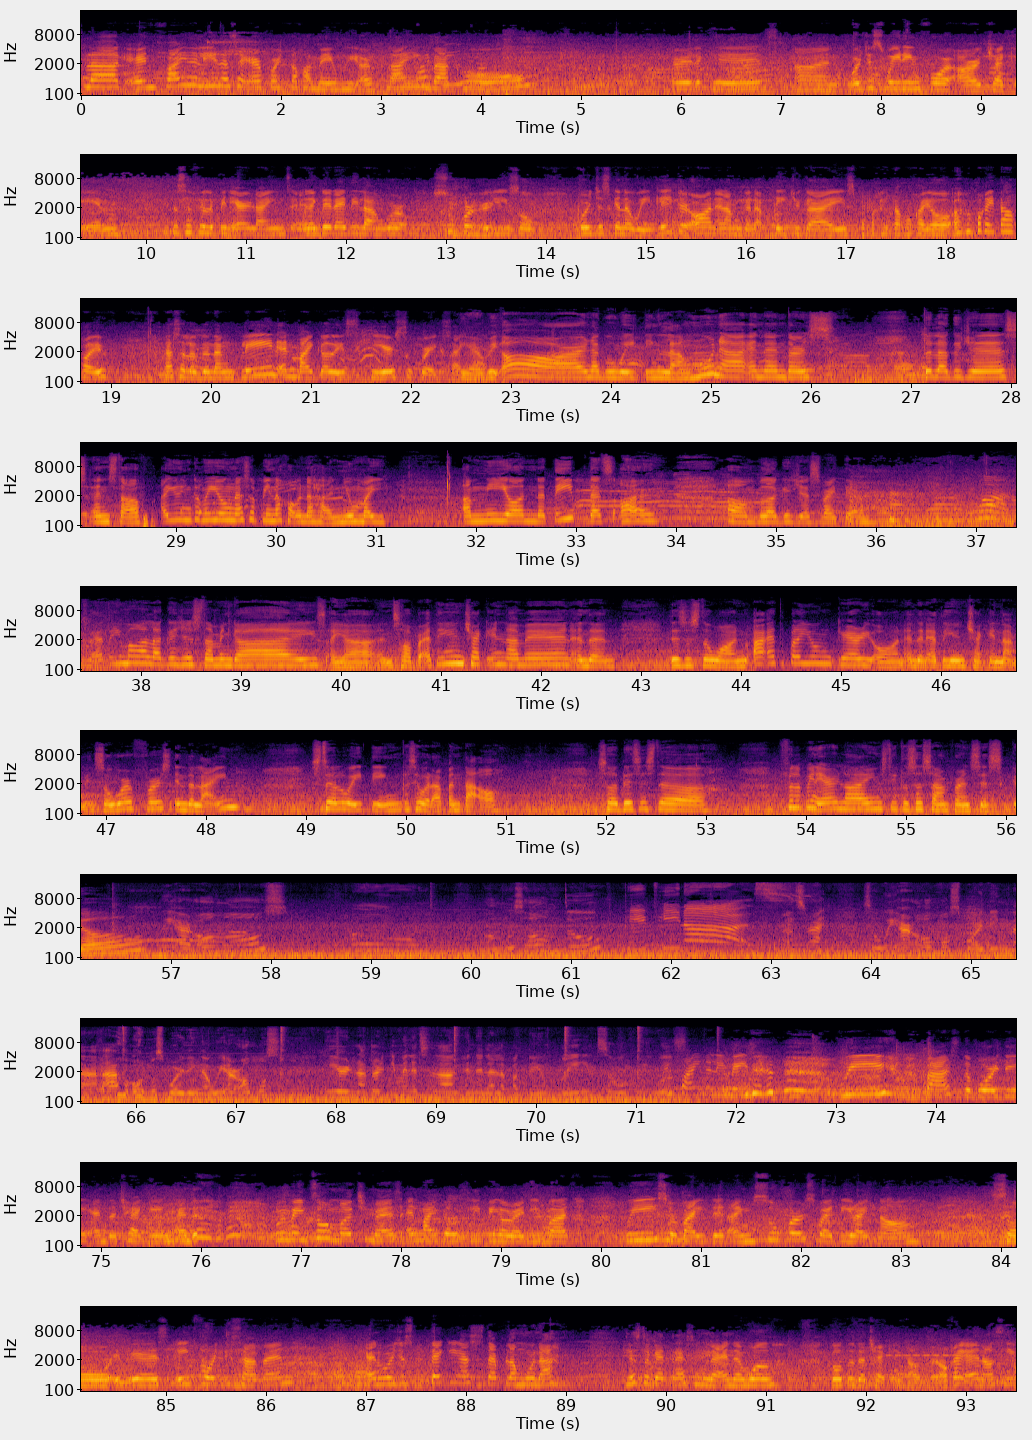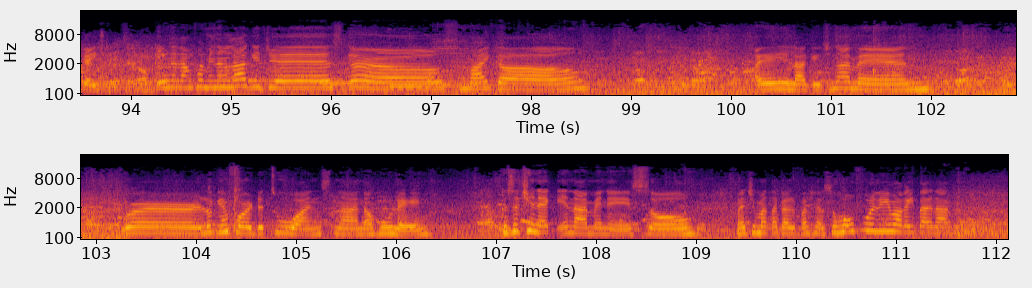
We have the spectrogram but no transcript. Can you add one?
vlog! And finally, nasa airport na kami. We are flying back home. Here are the kids. And we're just waiting for our check-in dito sa Philippine Airlines. And nagre-ready lang. We're super early, so we're just gonna wait later on. And I'm gonna update you guys. Papakita ko kayo. Papakita ko kayo. Nasa loob na ng plane and Michael is here. Super excited. Here we are. Nag-waiting lang muna. And then there's the luggages and stuff. Ayun kami yung nasa pinakaunahan. Yung may um, neon na tape. That's our um, luggages right there. So, ito yung mga luggages namin, guys. Ayan. So, ito yung check-in namin. And then, this is the one. Ah, ito pala yung carry-on. And then, ito yung check-in namin. So, we're first in the line. Still waiting kasi wala pang tao. So, this is the Philippine Airlines dito sa San Francisco. We are almost almost home to! That's right. So we are almost boarding na. Ah, almost boarding na. We are almost here na 30 minutes na lang and then lalapag na yung plane. So we will... We finally made it. We passed the boarding and the checking and then we made so much mess and Michael is sleeping already but we survived it. I'm super sweaty right now. So it is 8.47 and we're just taking a step lang muna just to get dressed muna and then we'll go to the check-in counter. Okay? And I'll see you guys later. Okay na lang kami ng luggages, girls. Michael. Yung luggage namin. We're looking for the two ones na nahuli. Kasi chinek-in namin eh. So, medyo matagal pa siya. So, hopefully, makita namin.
